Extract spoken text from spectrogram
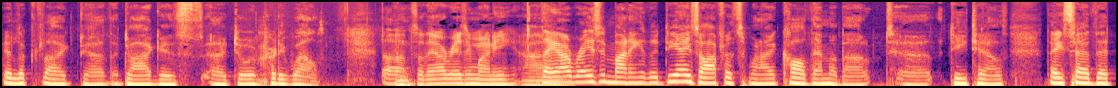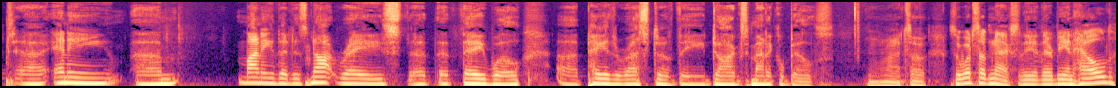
It looked like uh, the dog is uh, doing pretty well. And so they are raising money. Um, They are raising money. The DA's office, when I called them about uh, details, they said that uh, any um, money that is not raised, that, that they will uh, pay the rest of the dog's medical bills. All right. So, so what's up next? They, they're being held.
